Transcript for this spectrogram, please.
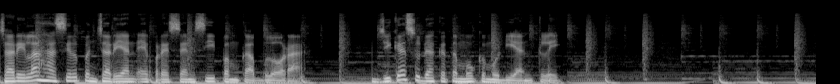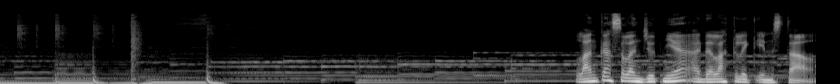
Carilah hasil pencarian e-presensi Pemkab Blora. Jika sudah ketemu kemudian klik. Langkah selanjutnya adalah klik install.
